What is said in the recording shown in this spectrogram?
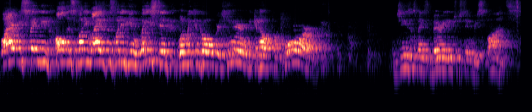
Why are we spending all this money? Why is this money being wasted when we can go over here and we can help the poor? And Jesus makes a very interesting response.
